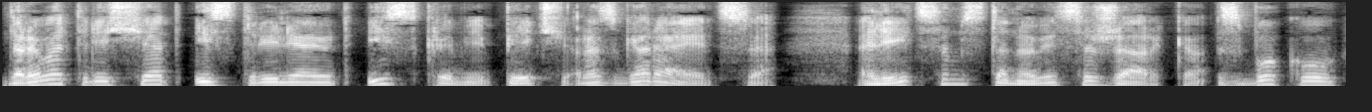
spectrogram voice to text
Дрова трещат и стреляют искрами, печь разгорается. Лицам становится жарко. Сбоку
